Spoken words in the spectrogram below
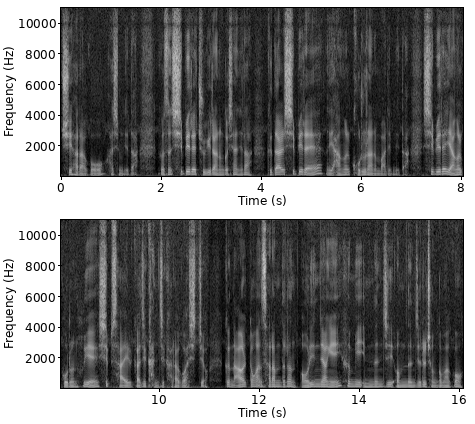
취하라고 하십니다. 그것은 10일에 죽이라는 것이 아니라 그달 10일에 양을 고르라는 말입니다. 10일에 양을 고른 후에 14일까지 간직하라고 하시죠. 그 나흘 동안 사람들은 어린 양이 흠이 있는지 없는지를 점검하고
